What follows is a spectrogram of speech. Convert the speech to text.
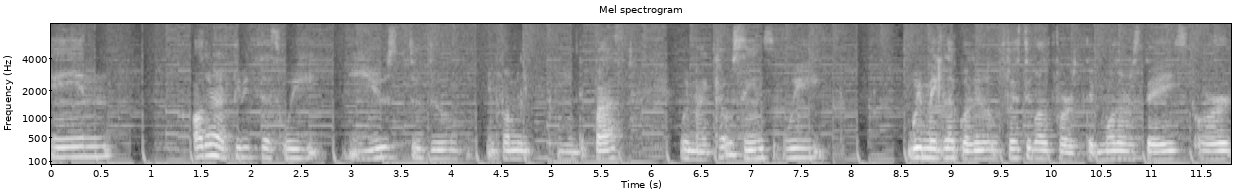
And other activities we used to do in family in the past with my cousins, we we make like a little festival for the Mother's Days or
